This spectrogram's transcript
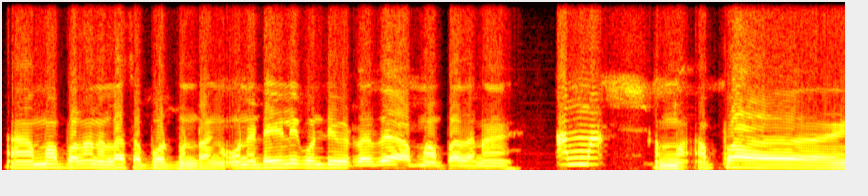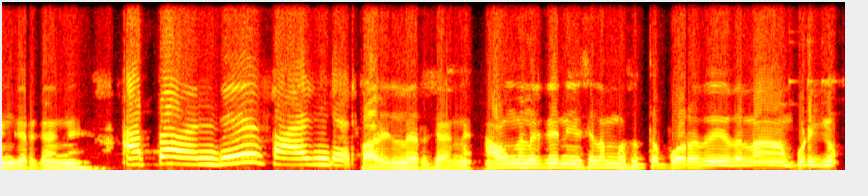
அம்மா அப்பாலாம் நல்லா சப்போர்ட் பண்றாங்க. உன்னை டெய்லி கொண்டு விடுறது அம்மா அப்பா தானே? அம்மா. அம்மா அப்பா எங்க இருக்காங்க? அப்பா வந்து ஃபாரின்ல இருக்காங்க. அவங்களுக்கு நீ சிலம்பம் சுத்த போறது இதெல்லாம் பிடிக்கும்.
